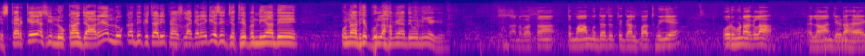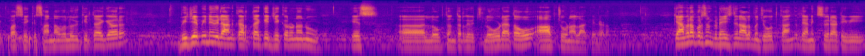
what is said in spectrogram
ਇਸ ਕਰਕੇ ਅਸੀਂ ਲੋਕਾਂ ਜਾ ਰਹੇ ਹਾਂ, ਲੋਕਾਂ ਦੀ ਕਚਾਰੀ ਫੈਸਲਾ ਕਰੇਗੀ, ਅਸੀਂ ਜਥੇਬੰਦੀਆਂ ਦੇ, ਉਹਨਾਂ ਦੇ ਬੁਲਾਵਿਆਂ ਦੇ ਉਹ ਨਹੀਂ ਹੈਗੇ। ਧੰਨਵਾਦ, ਤਾਂ ਤਮਾਮ ਮੁੱਦਿਆਂ ਦੇ ਉੱਤੇ ਗੱਲਬਾਤ ਹੋਈ ਹੈ। ਔਰ ਹੁਣ ਅਗਲਾ ਐਲਾਨ ਜਿਹੜਾ ਹੈ ਇੱਕ ਪਾਸੇ ਕਿਸਾਨਾਂ ਵੱਲੋਂ ਵੀ ਕੀਤਾ ਗਿਆ ਔਰ ਬੀਜੇਪੀ ਨੇ ਵੀ ਐਲਾਨ ਕਰਤਾ ਕਿ ਜੇਕਰ ਉਹਨਾਂ ਨੂੰ ਇਸ ਅ, ਲੋਕਤੰਤਰ ਦੇ ਵਿੱਚ ਲੋੜ ਹੈ ਤਾਂ ਉਹ ਆਪ ਚੋਣਾਂ ਲਾ ਕੇ ਲੜਨ ਕੈਮਰਾ ਪਰਸਨ ਗਣੇਸ਼ ਦੇ ਨਾਲ ਮਨਜੋਤ ਕੰਗ ਦੈਨਿਕ ਸਵੇਰਾ ਟੀਵੀ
